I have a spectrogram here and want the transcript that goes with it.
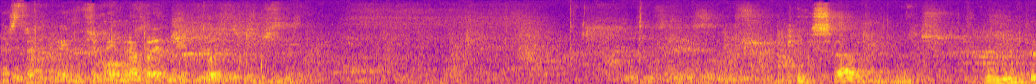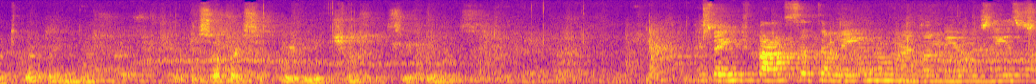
Mas tranquilo também para aprender todos os dias. Quem sabe, mas não nem tanto para aprender. É só para se permitir ser feliz. Isso a gente passa também mais ou menos isso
